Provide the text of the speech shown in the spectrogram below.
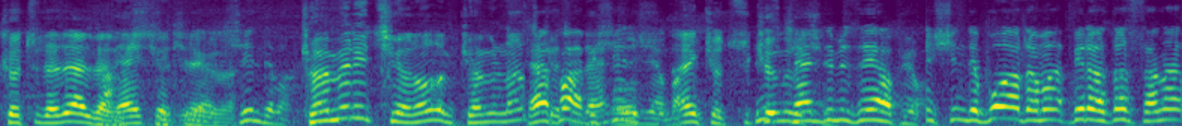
kötü de değil benim. Ne kötü ya? göre. Şimdi bak. Kömür içiyorsun oğlum. Kömür nasıl Sefa kötü bir şey diyeceğim. Bak. En kötüsü Biz kömür için. kendimize yapıyoruz. Şimdi bu adama birazdan sana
